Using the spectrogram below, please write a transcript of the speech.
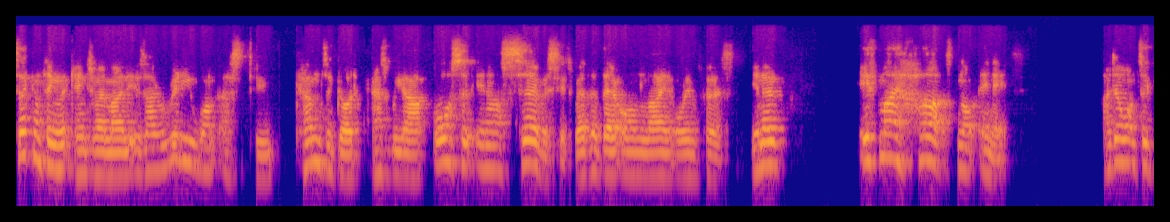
Second thing that came to my mind is I really want us to come to God as we are, also in our services, whether they're online or in person. You know, if my heart's not in it, I don't want to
